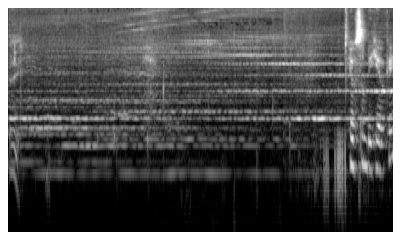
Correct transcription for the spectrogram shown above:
Hey. He'll soon be here, okay?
